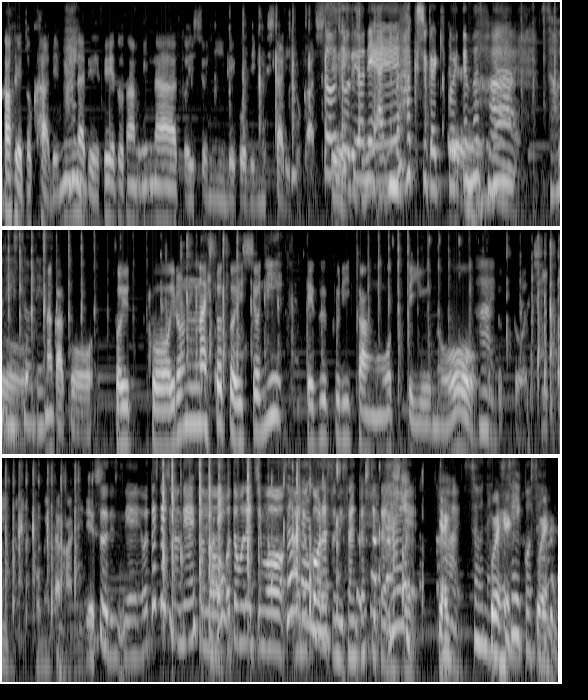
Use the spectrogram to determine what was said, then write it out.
カフェとかでみんなで生徒さんみんなと一緒にレコーディングしたりとかして、そうですよね。あ今拍手が聞こえてますが、はいそうですそうですなん。かこうそういうこういろんな人と一緒に手作り感をっていうのを、はい。ちょっと CD に込めた感じです。そうですね。私たちのね、そのはい。お友達もそうなんです。あのコーラスに参加してたりして、はい。はい。そうなんです。聖子さん、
